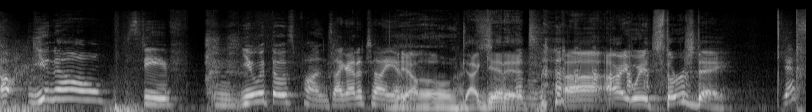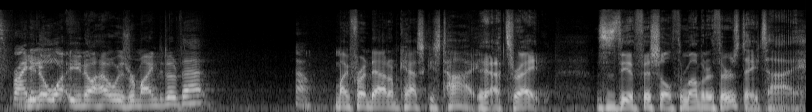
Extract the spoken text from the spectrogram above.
Oh, you know, Steve, you with those puns, I got to tell you. Yeah. Oh, I get it. uh, all right, wait, it's Thursday. Yes, Friday. You know what? You know how I was reminded of that? How? My friend Adam Caskey's tie. Yeah, that's right. This is the official Thermometer Thursday tie.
